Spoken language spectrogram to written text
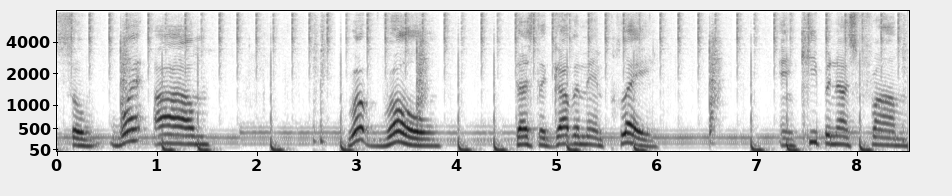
So what um what role does the government play in keeping us from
